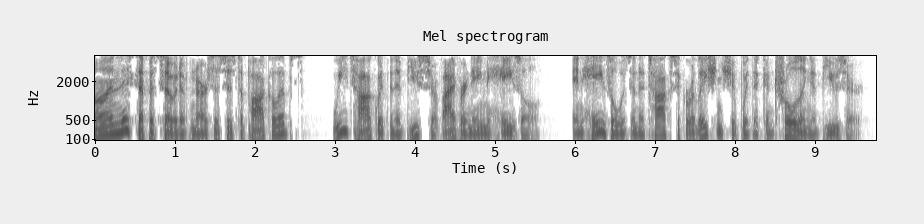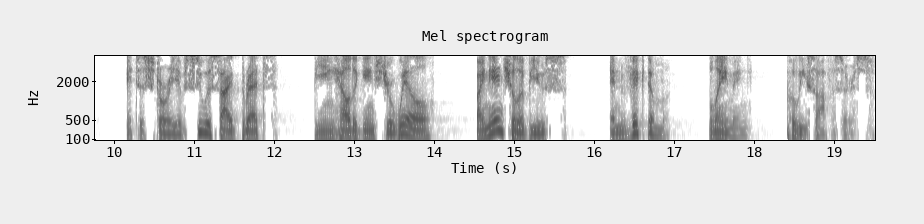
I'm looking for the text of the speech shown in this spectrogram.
On this episode of Narcissist Apocalypse, we talk with an abuse survivor named Hazel. And Hazel was in a toxic relationship with a controlling abuser. It's a story of suicide threats, being held against your will, financial abuse, and victim blaming police officers.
